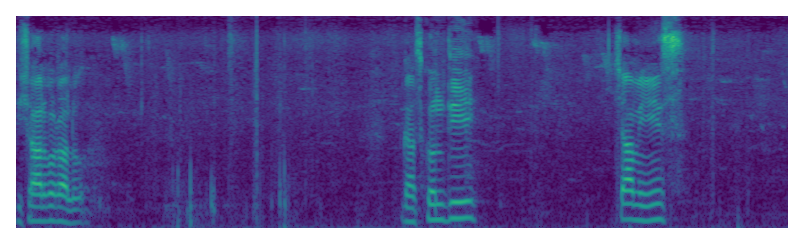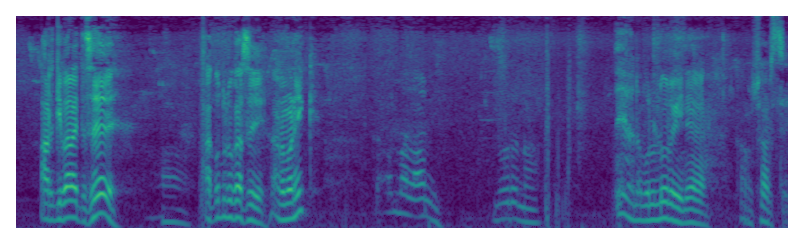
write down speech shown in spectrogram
বিশাল বড় আলু। গাছকন্দি চামিচ। আর কি বানাইতেছে? আর কত লোক আছে? আনুমানিক? আমার আনি নরে না এ বলো নরই না কাম সারছে।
